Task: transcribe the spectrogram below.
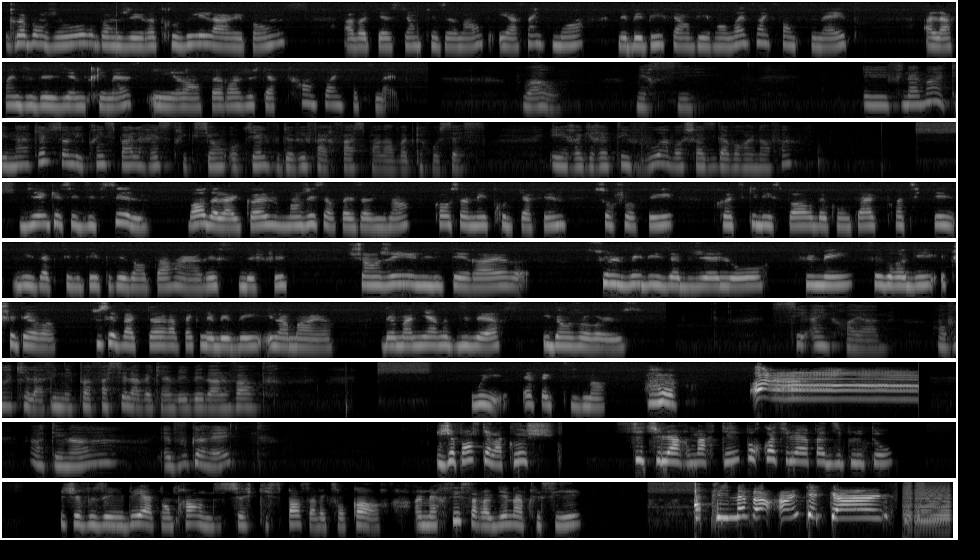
Rebonjour, donc j'ai retrouvé la réponse à votre question précédente et à cinq mois, le bébé fait environ 25 cm à la fin du deuxième trimestre il en fera jusqu'à 35 cm. Wow, merci. Et finalement, Athéna, quelles sont les principales restrictions auxquelles vous devez faire face pendant votre grossesse? Et regrettez-vous avoir choisi d'avoir un enfant? Bien que c'est difficile, boire de l'alcool, manger certains aliments, consommer trop de caféine, surchauffer, pratiquer des sports de contact, pratiquer des activités présentant un risque de chute, changer une littéraire, soulever des objets lourds, fumer, se droguer, etc. Tous ces facteurs affectent le bébé et la mère de manière diverse et dangereuse. C'est incroyable. On voit que la vie n'est pas facile avec un bébé dans le ventre. Oui, effectivement. Athéna, êtes-vous correcte? Je pense qu'elle accouche. Si tu l'as remarqué, pourquoi tu l'as pas dit plus tôt? Je vous ai aidé à comprendre ce qui se passe avec son corps. Un merci sera bien apprécié. Appelez 911 quelqu'un!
